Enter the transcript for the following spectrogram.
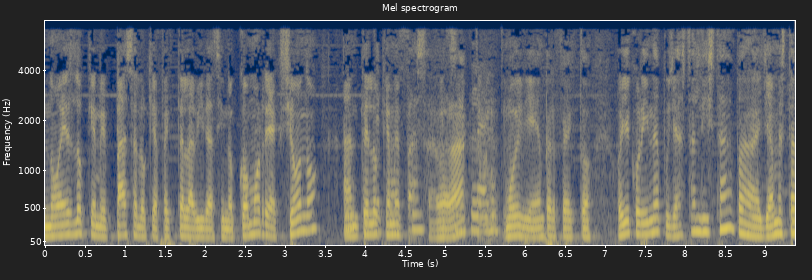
No es lo que me pasa lo que afecta la vida, sino cómo reacciono ante ¿Qué lo que me pasa? ¿verdad? Sí, claro. Muy bien, perfecto. Oye, Corina, pues ya estás lista para, ya me está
